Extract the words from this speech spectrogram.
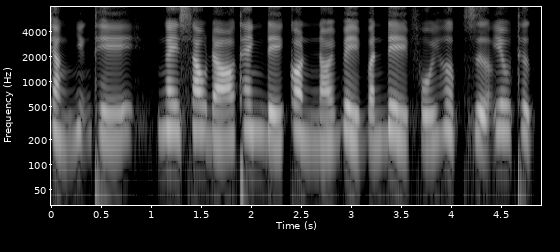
Chẳng những thế, ngay sau đó Thanh Đế còn nói về vấn đề phối hợp giữa yêu thực.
